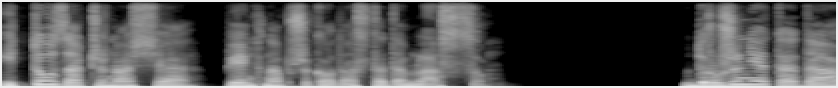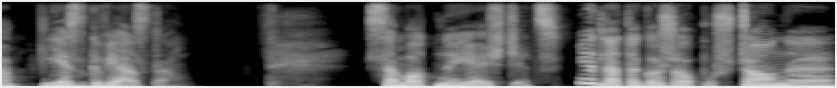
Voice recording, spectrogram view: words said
I tu zaczyna się piękna przygoda z Tedem Lasso. W drużynie Teda jest gwiazda. Samotny jeździec. Nie dlatego, że opuszczony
